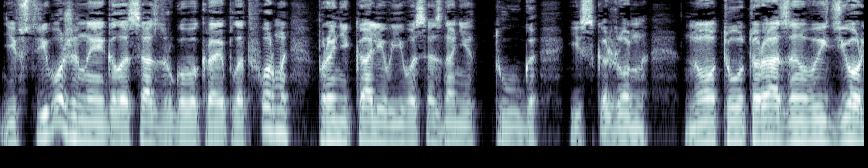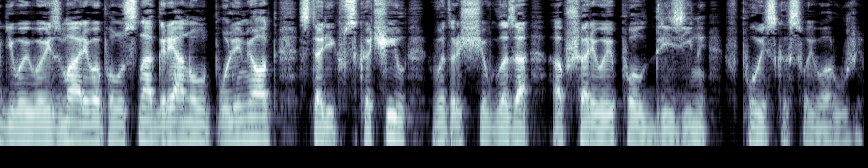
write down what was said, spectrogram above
и встревоженные голоса с другого края платформы проникали в его сознание туго, искаженно, но тут разом, выдергивая его из марева полусна, грянул пулемет, старик вскочил, вытаращив глаза, обшаривая пол дрезины в поисках своего оружия.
